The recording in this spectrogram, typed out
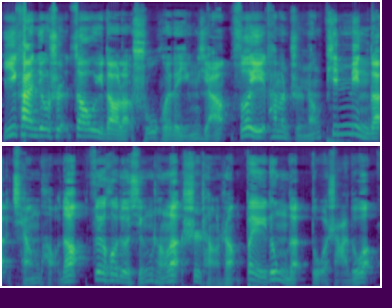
一看就是遭遇到了赎回的影响，所以他们只能拼命的抢跑道，最后就形成了市场上被动的多杀多，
